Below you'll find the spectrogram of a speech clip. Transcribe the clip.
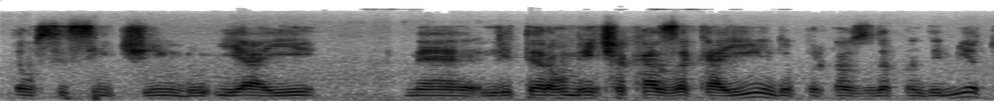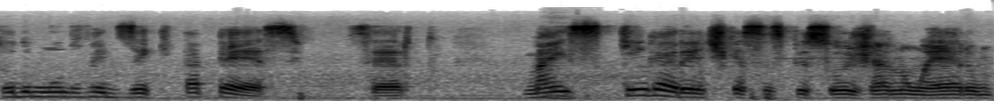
estão se sentindo, e aí, né, literalmente a casa caindo por causa da pandemia, todo mundo vai dizer que está péssimo, certo? Mas quem garante que essas pessoas já não eram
